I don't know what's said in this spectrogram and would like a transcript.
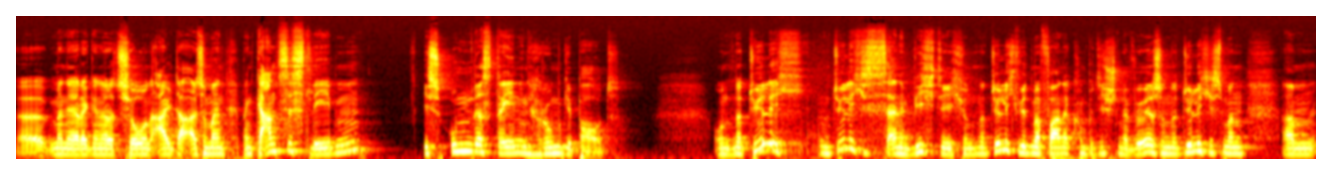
äh, meine Regeneration, Alter, also mein, mein ganzes Leben ist um das Training herum gebaut. Und natürlich, natürlich ist es einem wichtig und natürlich wird man vor einer Competition nervös und natürlich ist man ähm,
